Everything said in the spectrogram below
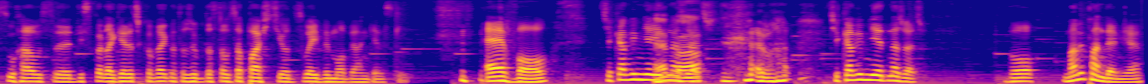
słuchał z Discorda giereczkowego, to żeby dostał zapaści od złej wymowy angielskiej. Evo. Ciekawi mnie jedna Ewa. rzecz. Ewa. Ciekawi mnie jedna rzecz. Bo mamy pandemię.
